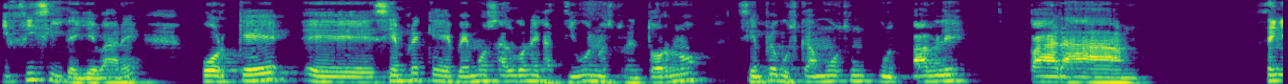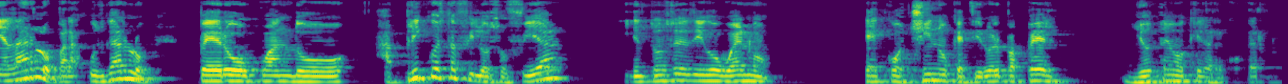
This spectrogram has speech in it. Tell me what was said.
difícil de llevar, ¿eh? porque eh, siempre que vemos algo negativo en nuestro entorno, siempre buscamos un culpable para señalarlo, para juzgarlo. Pero cuando aplico esta filosofía y entonces digo, bueno, qué cochino que tiró el papel, yo tengo que ir a recogerlo.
